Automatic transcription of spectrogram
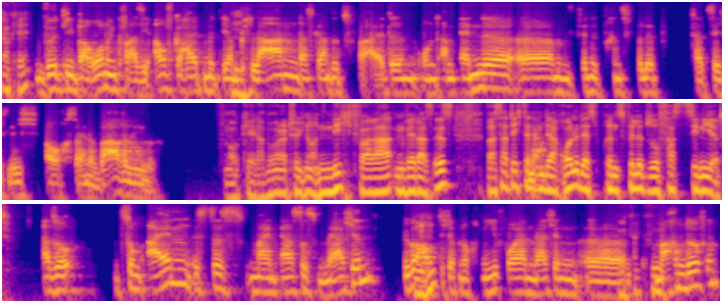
Okay. wird die Baronin quasi aufgehalten mit ihrem Mhm. Plan, das Ganze zu vereiteln. Und am Ende ähm, findet Prinz Philipp tatsächlich auch seine wahre Liebe. Okay, da wollen wir natürlich noch nicht verraten, wer das ist. Was hat dich denn Ja. an der Rolle des Prinz Philipp so fasziniert? Also zum einen ist das mein erstes Märchen überhaupt. Ich habe noch nie vorher ein Märchen äh, Mhm. Okay, cool. machen dürfen.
